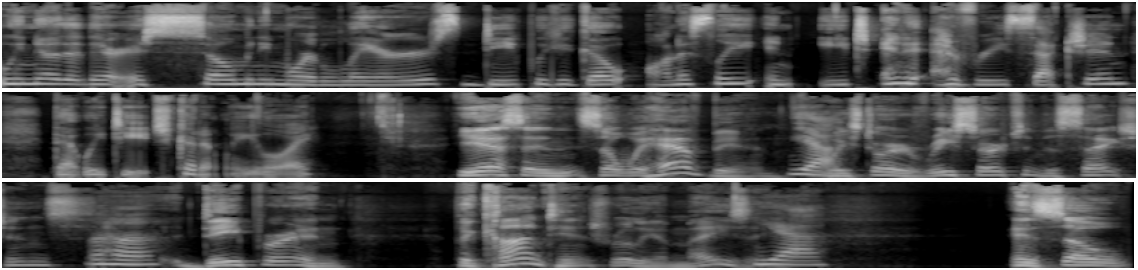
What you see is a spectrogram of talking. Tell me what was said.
we know that there is so many more layers deep we could go, honestly, in each and every section that we teach, couldn't we, Loy? Yes, and so we have been. Yeah. We started researching the sections Uh huh. deeper, and the content's really amazing. Yeah. And so,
